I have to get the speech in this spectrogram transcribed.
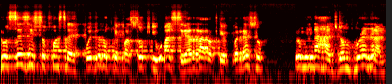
No sé si eso fue hasta después de lo que pasó, que igual sería raro que fuera eso, pero miras a John Brennan,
